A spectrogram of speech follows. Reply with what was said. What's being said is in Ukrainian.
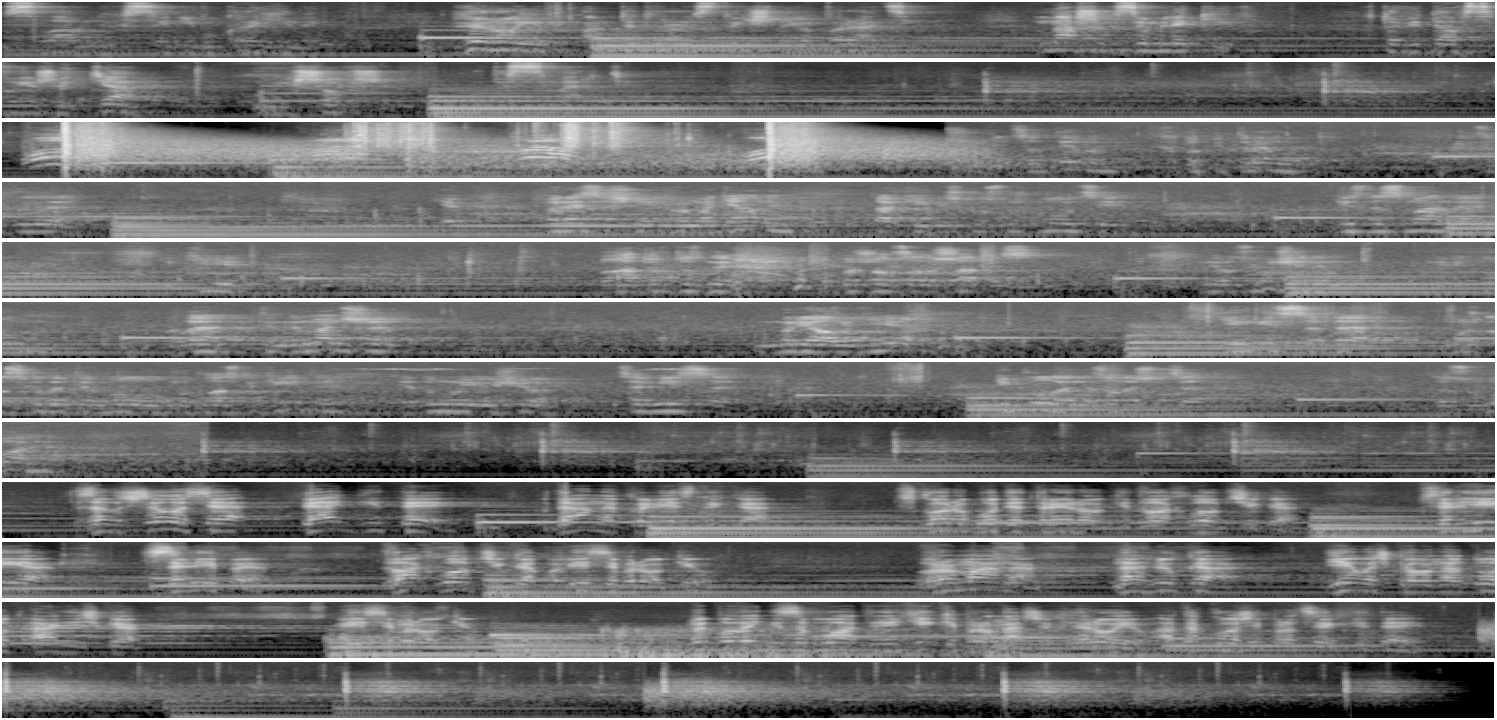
славних синів України, героїв антитерористичної операції, наших земляків, хто віддав своє життя, увійшовши у безсмертя. ініціативи, хто підтримав. Це були як пересічні громадяни, так і військовослужбовці, бізнесмени, які багато хто з них побажав залишатись неозвученим, невідомим. Але тим не менше меморіал є. Є місце, де можна схилити голову, покласти квіти. Я думаю, що це місце ніколи не залишиться без уваги. Залишилося п'ять дітей. В Дана Колісника скоро буде три роки, два хлопчика. В Сергія Селіпи два хлопчика по вісім років. В Романа Наглюка, дівчинка вона тут, Анічка, вісім років. Ми повинні забувати не тільки про наших героїв, а також і про цих дітей.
